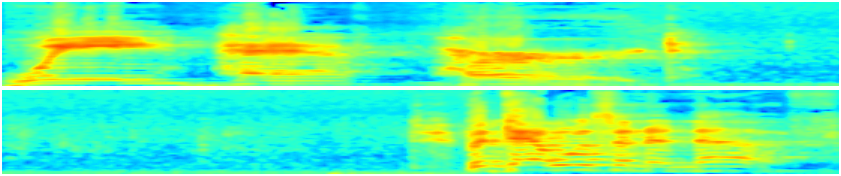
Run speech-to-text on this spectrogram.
We have heard. But that wasn't enough.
